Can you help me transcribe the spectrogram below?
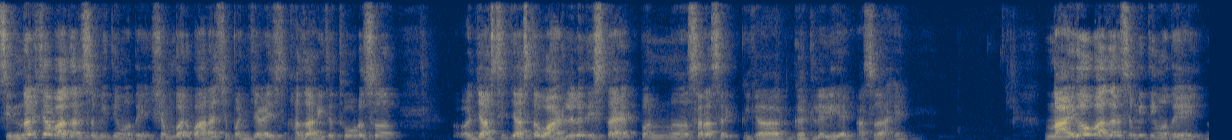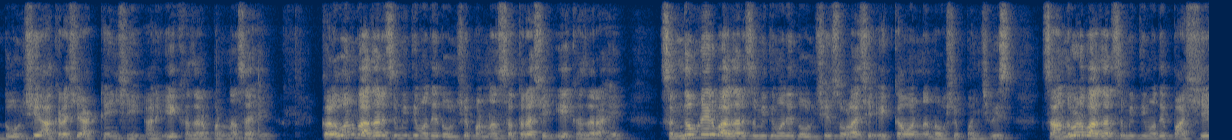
सिन्नरच्या बाजार समितीमध्ये शंभर बाराशे पंचेचाळीस हजार इथे थोडंसं जास्तीत जास्त वाढलेले दिसत आहेत पण सरासरी घटलेली आहे असं आहे. नायगाव बाजार समितीमध्ये दोनशे अकराशे अठ्ठ्याऐंशी आणि एक हजार पन्नास आहे. कळवण बाजार समितीमध्ये दोनशे पन्नास सतराशे एक हजार आहे. संगमनेर बाजार समितीमध्ये दोनशे सोळाशे एक्कावन्न नऊशे पंचवीस चांदवड बाजार समितीमध्ये पाचशे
